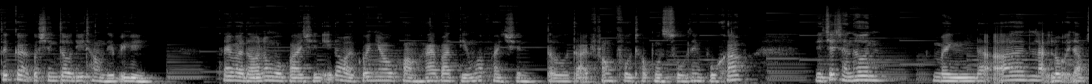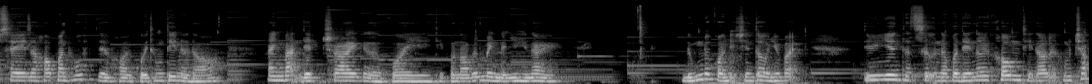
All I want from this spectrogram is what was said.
Tất cả các chuyến tàu đi thẳng đều bị hủy. Thay vào đó là một vài chuyến ít ỏi quanh nhau khoảng 2-3 tiếng và phải chuyển tàu tại Frankfurt hoặc một số thành phố khác. Để chắc chắn hơn, mình đã lặn lội đạp xe ra Hauptbahnhof để hỏi cuối thông tin ở đó. Anh bạn đẹp trai ở quầy thì có nói với mình là như thế này. Đúng là có những chuyến tàu như vậy. Tuy nhiên thật sự nó có đến nơi không thì tao lại không chắc.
